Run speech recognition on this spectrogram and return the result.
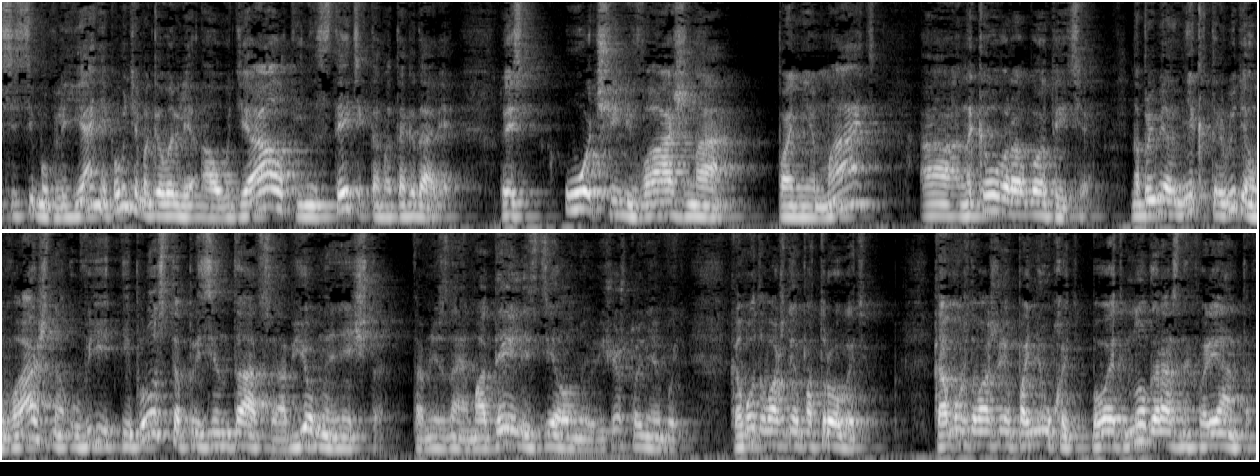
систему влияния, помните, мы говорили аудиал, кинестетик там и так далее. То есть, очень важно понимать, а, на кого вы работаете. Например, некоторым людям важно увидеть не просто презентацию, объемное нечто, там, не знаю, модель сделанную или еще что-нибудь. Кому-то важно ее потрогать, кому-то важно ее понюхать. Бывает много разных вариантов.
